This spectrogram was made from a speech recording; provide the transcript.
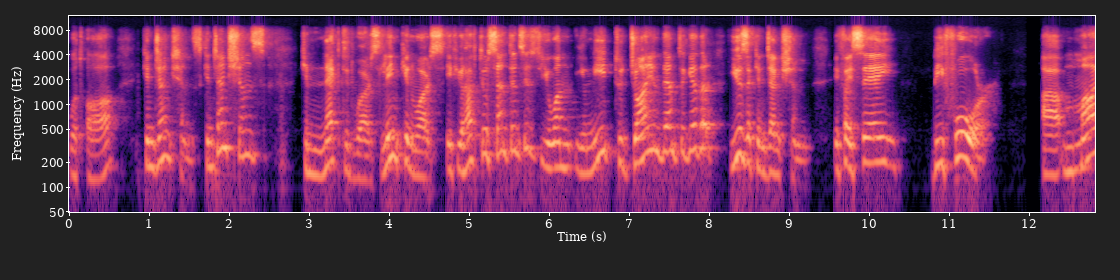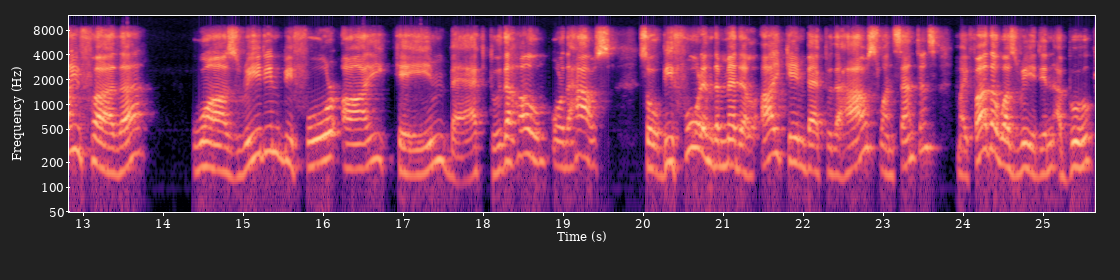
What are conjunctions? Conjunctions, connected words, linking words. If you have two sentences, you want you need to join them together, use a conjunction. If I say before, uh, my father was reading before I came back to the home or the house. So before in the middle, I came back to the house, one sentence. My father was reading a book,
